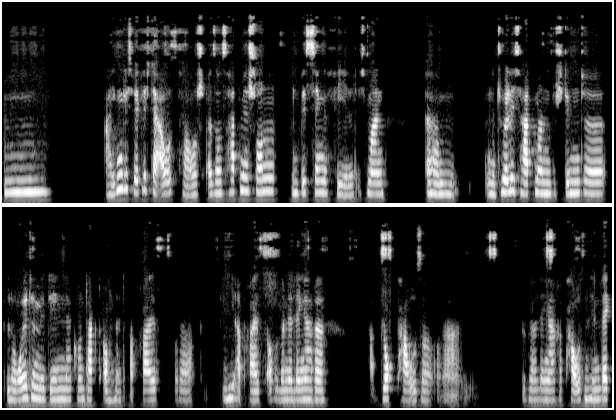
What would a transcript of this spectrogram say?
Mm, eigentlich wirklich der Austausch. Also es hat mir schon ein bisschen gefehlt. Ich meine, ähm, natürlich hat man bestimmte Leute, mit denen der Kontakt auch nicht abreißt oder nie abreißt, auch über eine längere Blogpause oder über längere Pausen hinweg.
